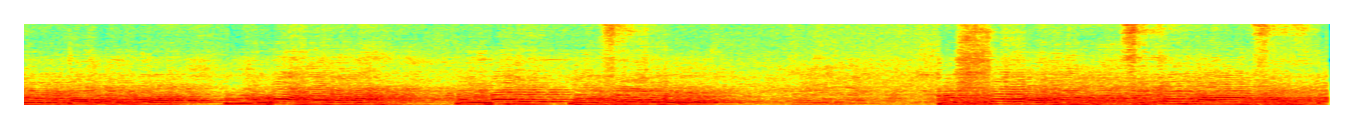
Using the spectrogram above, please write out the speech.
ನೂರು ರೂಪಾಯಿ ಕೊಟ್ಟಿದ್ದಾರೆ. ಎಲ್ಲ ಹಣವನ್ನು ದಯಮಾಡಿ ಹೆಸರು Sekarang.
